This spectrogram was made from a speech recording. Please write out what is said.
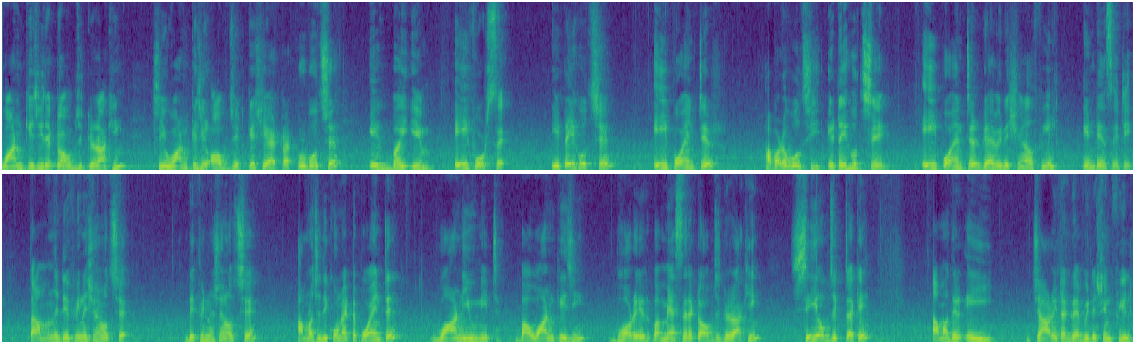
ওয়ান কেজির একটা অবজেক্টকে রাখি, সেই ওয়ান কেজির অবজেক্টকে সে অ্যাট্রাক্ট করব হচ্ছে এফ বাই এম এই ফোর্সে এটাই হচ্ছে এই পয়েন্টের আবারও বলছি, এটাই হচ্ছে এই পয়েন্টের গ্র্যাভিটেশনাল ফিল্ড ইন্টেন্সিটি তার মানে ডেফিনেশন হচ্ছে ডেফিনেশন হচ্ছে আমরা যদি কোনো একটা পয়েন্টে ওয়ান ইউনিট বা ওয়ান কেজি ভরের বা ম্যাসের একটা অবজেক্টে রাখি, সেই অবজেক্টটাকে আমাদের এই যার এটা গ্র্যাভিটেশন ফিল্ড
